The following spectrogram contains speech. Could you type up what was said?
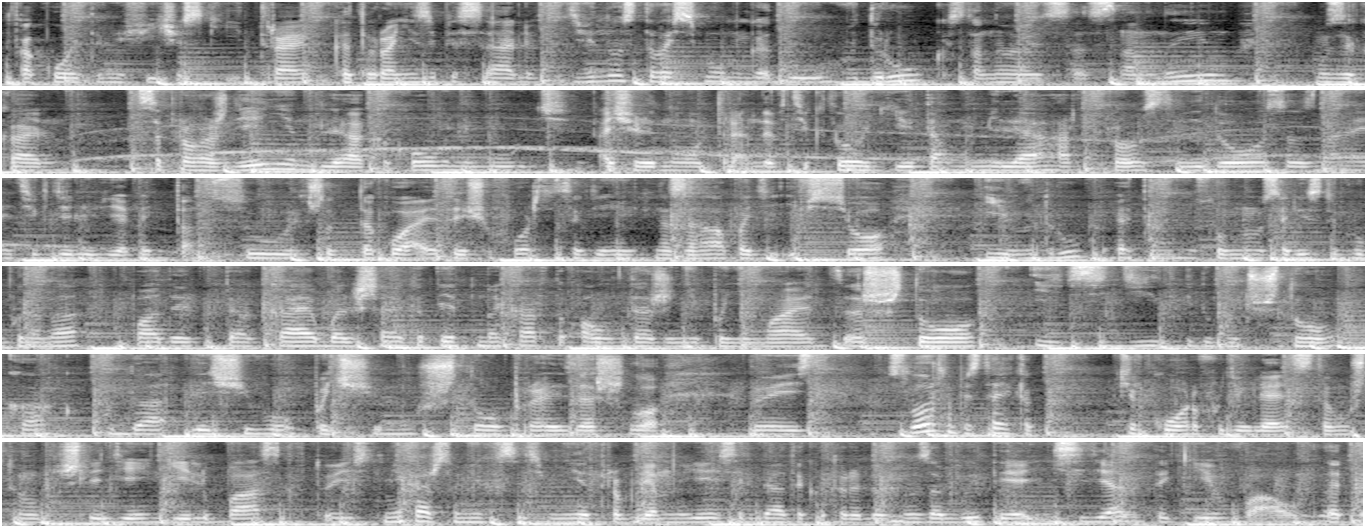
какой-то мифический трек, который они записали в 98 году, вдруг становится основным музыкальным сопровождением для какого-нибудь очередного тренда в ТикТоке, там миллиард просто видосов, знаете, где люди опять танцуют, что-то такое, а это еще форсится где-нибудь на Западе, и все. И вдруг этому условному солисту группы Нана падает такая большая котлета на карту, а он даже не понимает за что. И сидит и думает, что, как, куда, для чего, почему, что произошло. То есть сложно представить, как Киркоров удивляется тому, что ему пришли деньги, или Басков. То есть, мне кажется, у них с этим нет проблем. Но есть ребята, которые давно забытые и сидят такие, вау, это...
